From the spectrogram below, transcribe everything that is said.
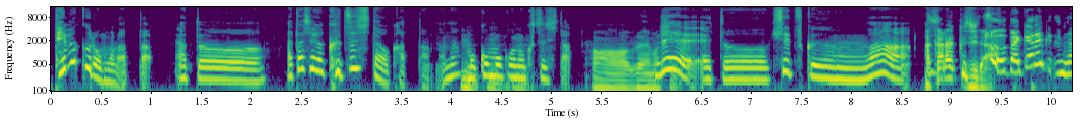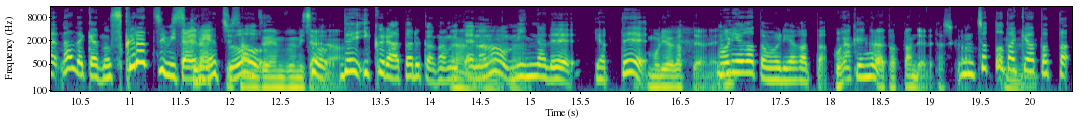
手袋もらったあと私が靴下を買ったんだな、んうんモコモコの靴下。ああ羨ましい。でえっと季節くんは宝くじだ。そう宝くじななんだっけあのスクラッチみたいなやつを。スクラッチ3000円分みたいな。そう。でいくら当たるかなみたいなのをうんうんうんみんなでやって、盛り上がったよね。盛り上がった盛り上がった。500円ぐらい当たったんだよね確か、うんちょっとだけ当たった、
